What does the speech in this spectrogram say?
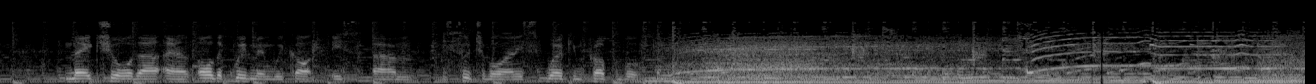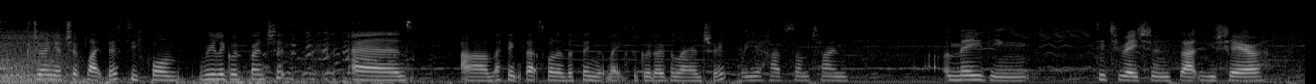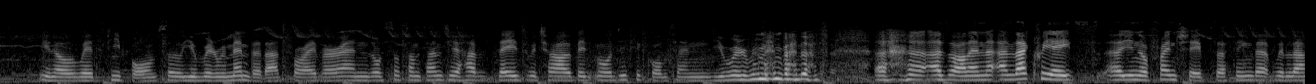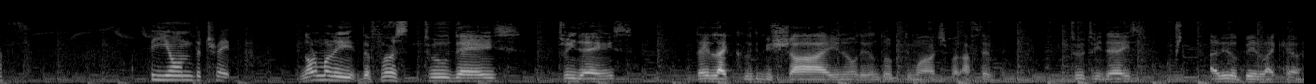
Make sure that uh, all the equipment we got is, um, is suitable and is working properly. During a trip like this, you form really good friendships, and um, I think that's one of the things that makes a good overland trip. You have sometimes amazing situations that you share, you know, with people, so you will remember that forever. And also sometimes you have days which are a bit more difficult, and you will remember those uh, as well. And and that creates, uh, you know, friendships. I think that will last beyond the trip. Normally, the first two days, three days, they like a little bit shy, you know, they don't talk too much. But after two, three days, a little bit like a,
